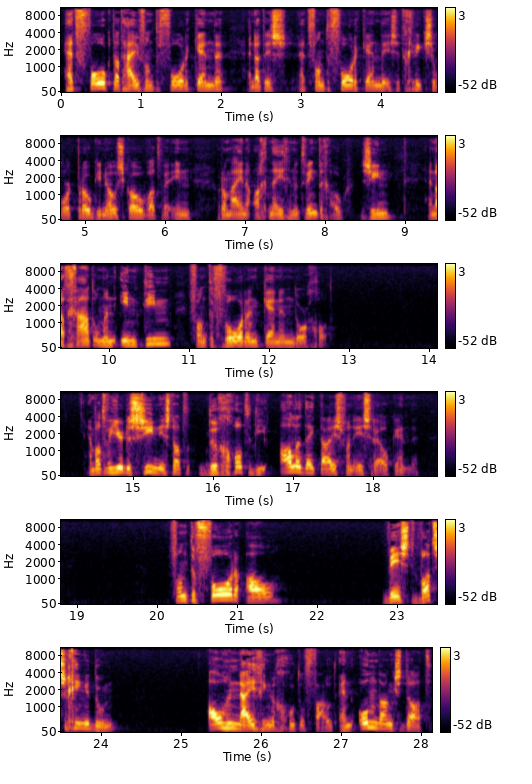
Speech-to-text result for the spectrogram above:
Het volk dat hij van tevoren kende, en dat is het van tevoren kende, is het Griekse woord proginosko, wat we in Romeinen 8:29 ook zien. En dat gaat om een intiem van tevoren kennen door God. En wat we hier dus zien is dat de God die alle details van Israël kende, van tevoren al wist wat ze gingen doen, al hun neigingen goed of fout, en ondanks dat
